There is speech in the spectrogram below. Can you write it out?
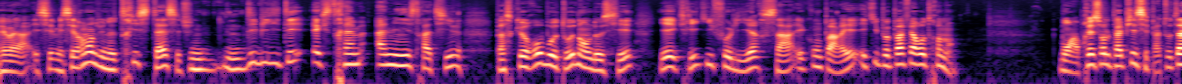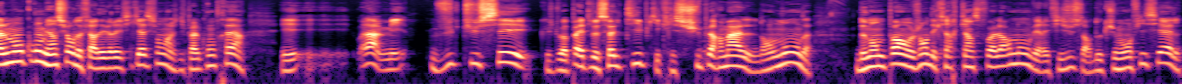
Et voilà. Mais c'est vraiment d'une tristesse, c'est une, une, débilité extrême administrative. Parce que Roboto, dans le dossier, il y a écrit qu'il faut lire ça et comparer et qu'il peut pas faire autrement. Bon, après, sur le papier, c'est pas totalement con, bien sûr, de faire des vérifications, hein, je dis pas le contraire. Et, voilà, mais vu que tu sais que je dois pas être le seul type qui écrit super mal dans le monde, demande pas aux gens d'écrire 15 fois leur nom, vérifie juste leurs documents officiels.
